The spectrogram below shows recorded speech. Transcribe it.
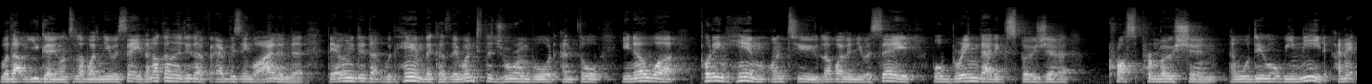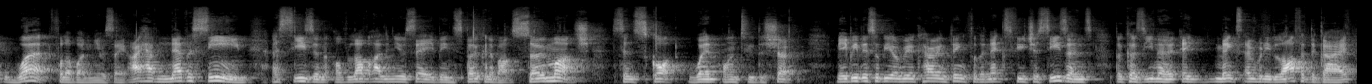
without you going onto Love Island USA. They're not going to do that for every single islander. They only did that with him because they went to the drawing board and thought, you know what, putting him onto Love Island USA will bring that exposure, cross promotion, and will do what we need. And it worked for Love Island USA. I have never seen a season of Love Island USA being spoken about so much since Scott went onto the show. Maybe this will be a recurring thing for the next future seasons because, you know, it makes everybody laugh at the guy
